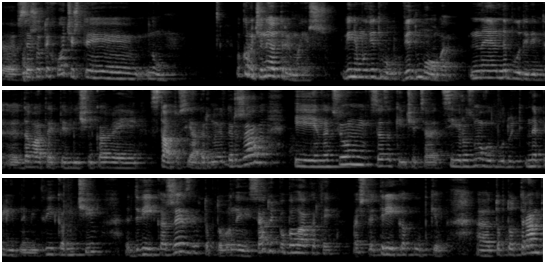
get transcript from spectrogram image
е, все, що ти хочеш, ти ну, ну коротше, не отримаєш. Він йому відмов- відмови. Не, не буде він е, давати Північній Кореї статус ядерної держави, і на цьому все закінчиться. Ці розмови будуть неплідними. Двійка мечів, двійка жезлів, тобто вони сядуть побалакати. Бачите, трійка кубків. Е, Тобто Трамп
